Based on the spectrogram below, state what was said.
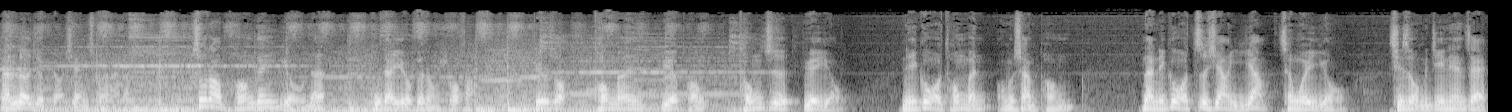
那乐就表现出来了。说到朋跟友呢，古代也有各种说法，比如说同门曰朋，同志曰友。你跟我同门，我们算朋。那你跟我志向一样，称为友。其实我们今天在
